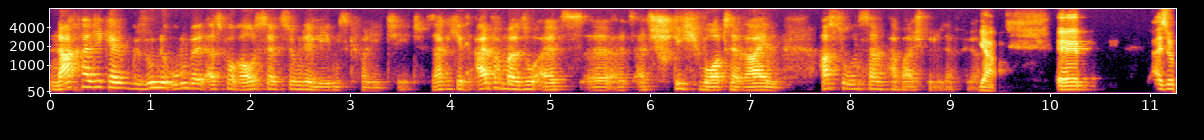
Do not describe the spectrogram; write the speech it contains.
nachhaltige, gesunde Umwelt als Voraussetzung der Lebensqualität. Sage ich jetzt einfach mal so als, äh, als, als Stichworte rein. Hast du uns da ein paar Beispiele dafür? Ja. Äh, also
